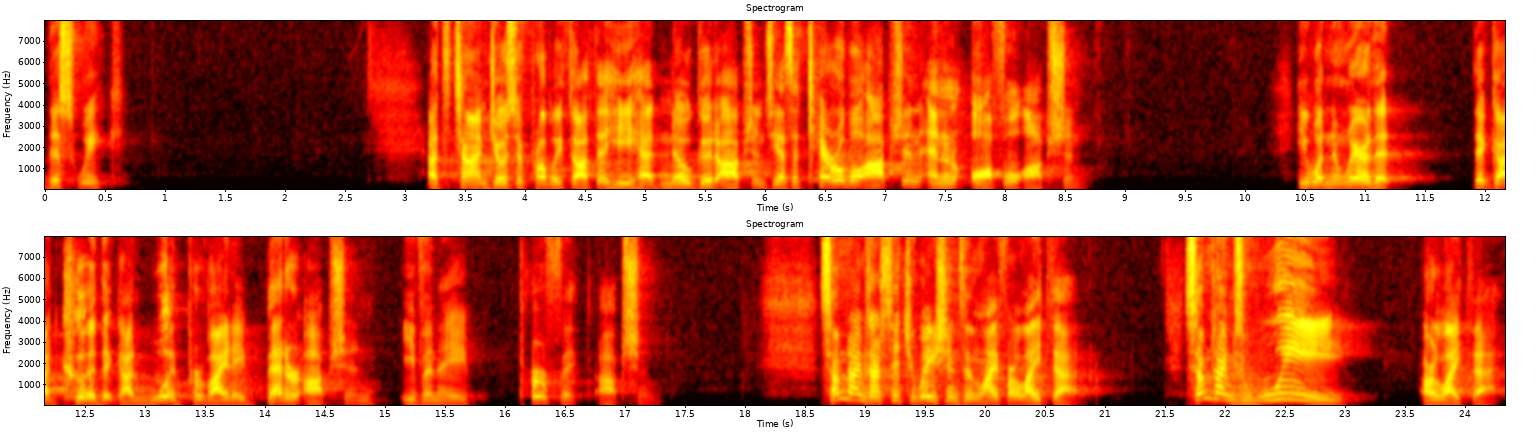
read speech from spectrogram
this week. At the time, Joseph probably thought that he had no good options. He has a terrible option and an awful option. He wasn't aware that, that God could, that God would provide a better option, even a perfect option. Sometimes our situations in life are like that. Sometimes we are like that.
